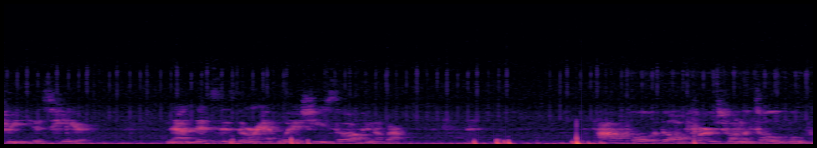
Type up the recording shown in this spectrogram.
street is here. Now this is the ramp where she's talking about. I pulled off first from the toll booth.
